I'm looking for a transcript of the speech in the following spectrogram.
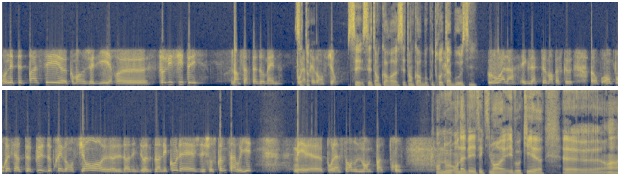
on n'est peut-être pas assez, euh, comment je veux dire, euh, sollicité dans certains domaines pour C'est la en- prévention. C'est c'est encore, euh, c'est encore beaucoup trop tabou aussi. Voilà, exactement, parce que on, on pourrait faire plus de prévention euh, dans, les, dans les collèges, des choses comme ça, vous voyez. Mais euh, pour l'instant, on ne nous demande pas trop. On, nous- on avait effectivement évoqué euh, euh, un,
